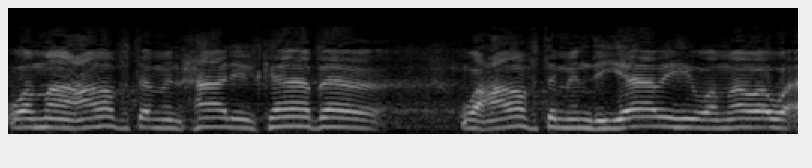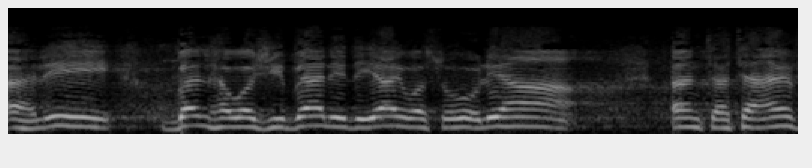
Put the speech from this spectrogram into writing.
وما عرفت من حال الكافر وعرفت من دياره وأهله بل هو جبال ديار وسهولها. أنت تعرف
